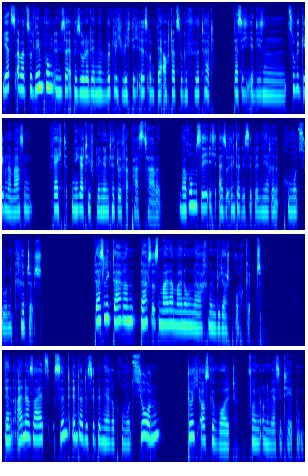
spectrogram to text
Jetzt aber zu dem Punkt in dieser Episode, der mir wirklich wichtig ist und der auch dazu geführt hat, dass ich ihr diesen zugegebenermaßen recht negativ klingenden Titel verpasst habe. Warum sehe ich also interdisziplinäre Promotion kritisch? Das liegt daran, dass es meiner Meinung nach einen Widerspruch gibt. Denn einerseits sind interdisziplinäre Promotionen durchaus gewollt von Universitäten.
